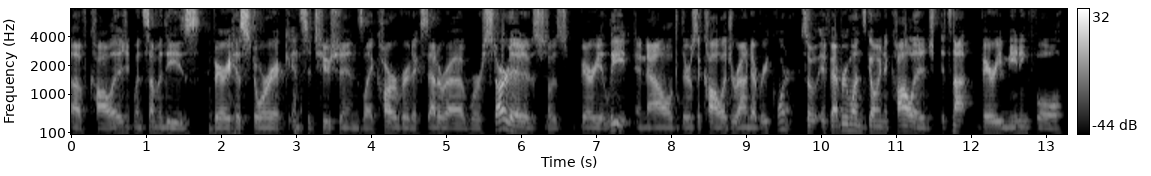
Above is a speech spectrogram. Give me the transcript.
of college when some of these very historic institutions like Harvard, et cetera, were started. It was, it was, very elite. And now there's a college around every corner. So if everyone's going to college, it's not very meaningful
